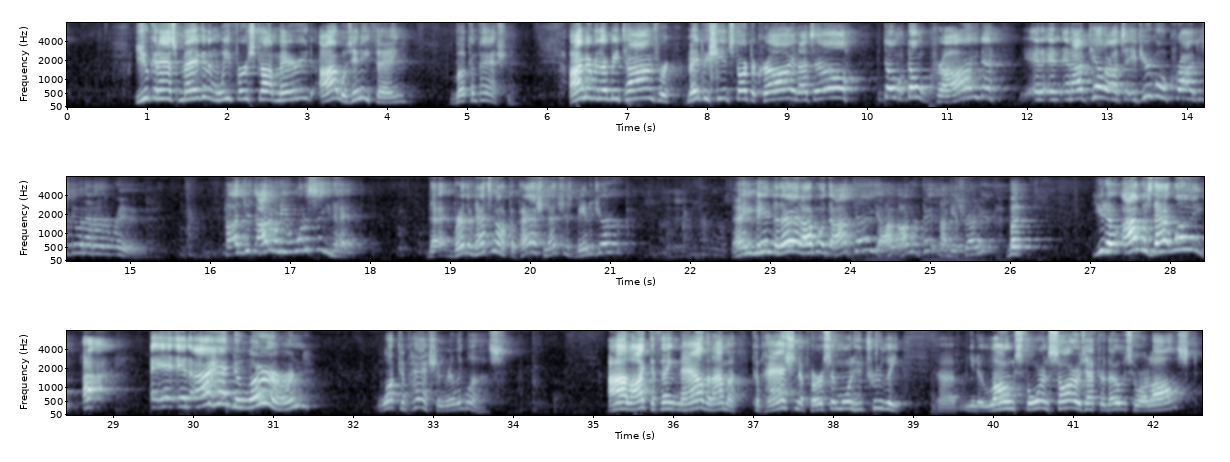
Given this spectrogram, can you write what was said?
You can ask Megan, when we first got married, I was anything but compassionate. I remember there'd be times where maybe she'd start to cry, and I'd say, Oh, don't, don't cry. And, and, and I'd tell her, I'd say, If you're going to cry, just go in that other room. I, just, I don't even want to see that. That, brethren, that's not compassion. That's just being a jerk. Amen to that. I would. I tell you, I, am repenting. I guess right here. But you know, I was that way. I, and I had to learn what compassion really was. I like to think now that I'm a compassionate person, one who truly, uh, you know, longs for and sorrows after those who are lost.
